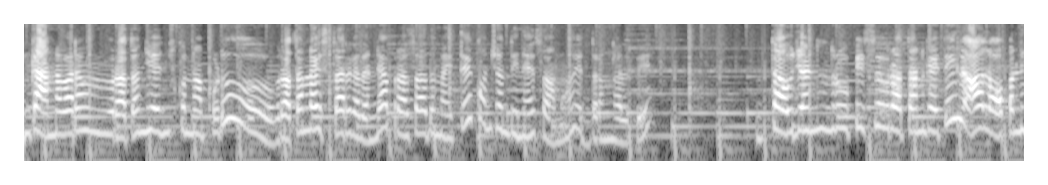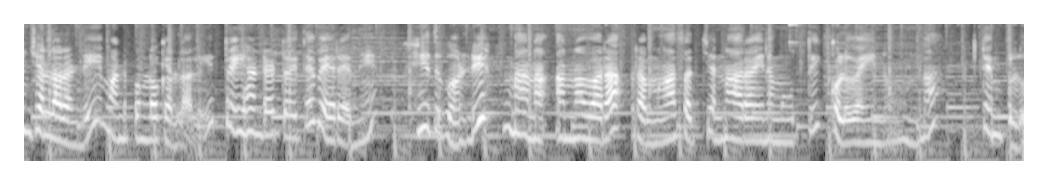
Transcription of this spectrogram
ఇంకా అన్నవరం వ్రతం చేయించుకున్నప్పుడు వ్రతంలో ఇస్తారు కదండి ఆ ప్రసాదం అయితే కొంచెం తినేసాము ఇద్దరం కలిపి. థౌజండ్ రూపీస్ వ్రతానికి అయితే ఆ లోపల నుంచి వెళ్ళాలండి మండపంలోకి వెళ్ళాలి. త్రీ హండ్రెడ్ అయితే వేరేని ఇదిగోండి మన అన్నవర బ్రహ్మ సత్యనారాయణమూర్తి కొలువైన ఉన్న టెంపుల్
